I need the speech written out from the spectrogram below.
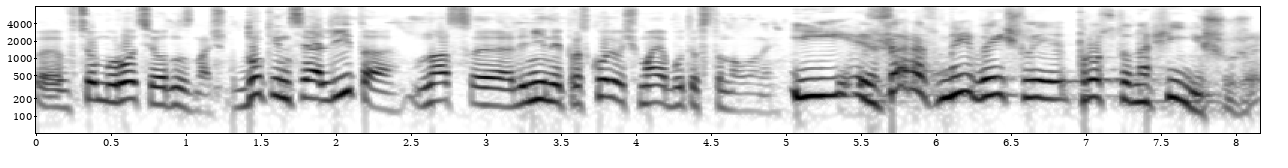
В цьому році однозначно до кінця літа у нас лінійний прискорювач має бути встановлений. І зараз ми вийшли просто на фініш уже.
